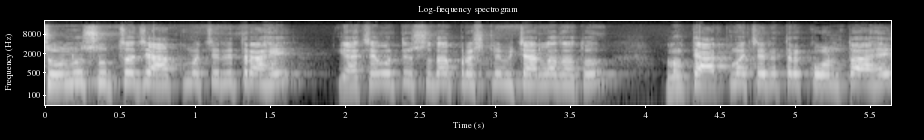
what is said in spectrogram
सोनू सूदचं जे आत्मचरित्र आहे याच्यावरती सुद्धा प्रश्न विचारला जातो. मग ते आत्मचरित्र कोणतं आहे?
